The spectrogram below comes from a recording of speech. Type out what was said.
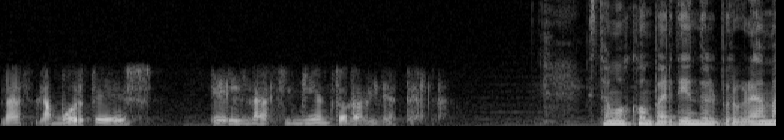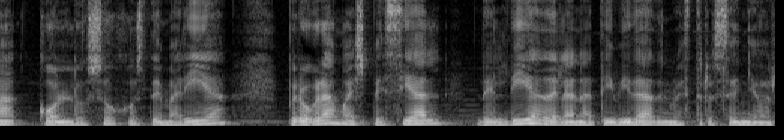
la muerte es el nacimiento a la vida eterna. Estamos compartiendo el programa Con los Ojos de María, programa especial del Día de la Natividad de nuestro Señor.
